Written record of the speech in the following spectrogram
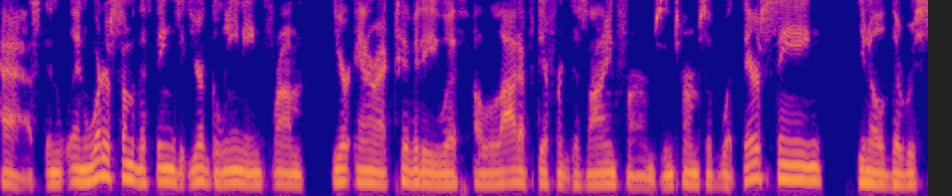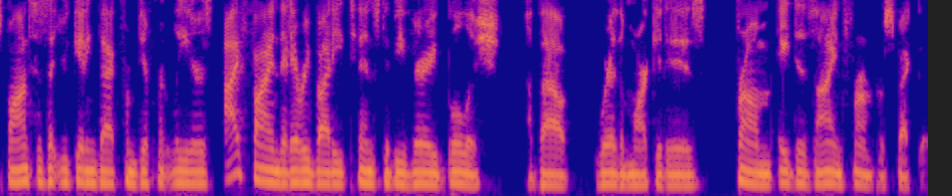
past. And, and what are some of the things that you're gleaning from your interactivity with a lot of different design firms in terms of what they're seeing, you know, the responses that you're getting back from different leaders. I find that everybody tends to be very bullish about where the market is from a design firm perspective.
